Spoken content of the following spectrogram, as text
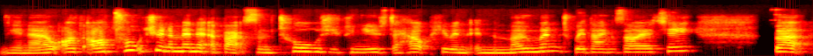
you know I'll, I'll, talk to you in a minute about some tools you can use to help you in, in the moment with anxiety but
